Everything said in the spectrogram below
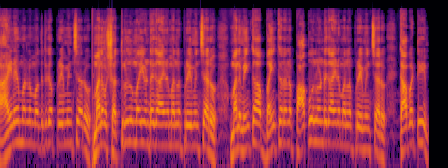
ఆయనే మనల్ని మొదటగా ప్రేమించారు. మనం శత్రువులమై ఉండగా ఆయన మనల్ని ప్రేమించారు. మనం ఇంకా భయంకరమైన పాపంలో ఉండగా ఆయన మనల్ని ప్రేమించారు. కాబట్టి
